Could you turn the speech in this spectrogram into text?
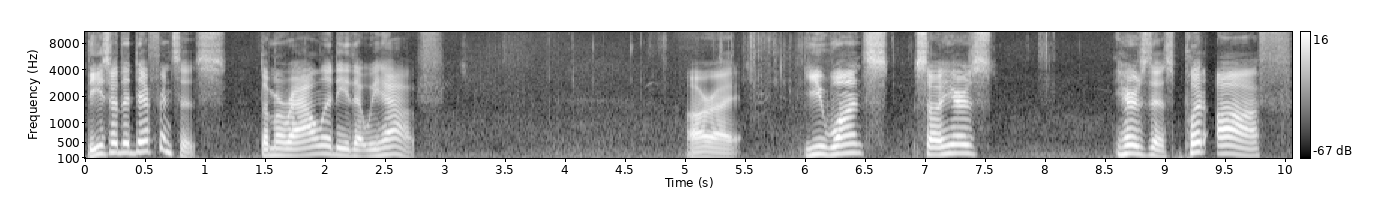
These are the differences. The morality that we have. All right. You once so here's here's this. Put off.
